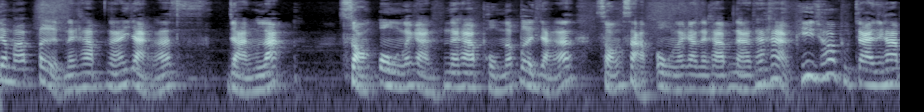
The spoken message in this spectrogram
จะมาเปิดนะครับนะอย่างละอย่างละสององค์แล้วกันนะครับ ผมมาเปิดอย่างละสองสามองค์แล้วกันนะครับนะถ้าหากพี่ชอบถูกใจนะครับ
